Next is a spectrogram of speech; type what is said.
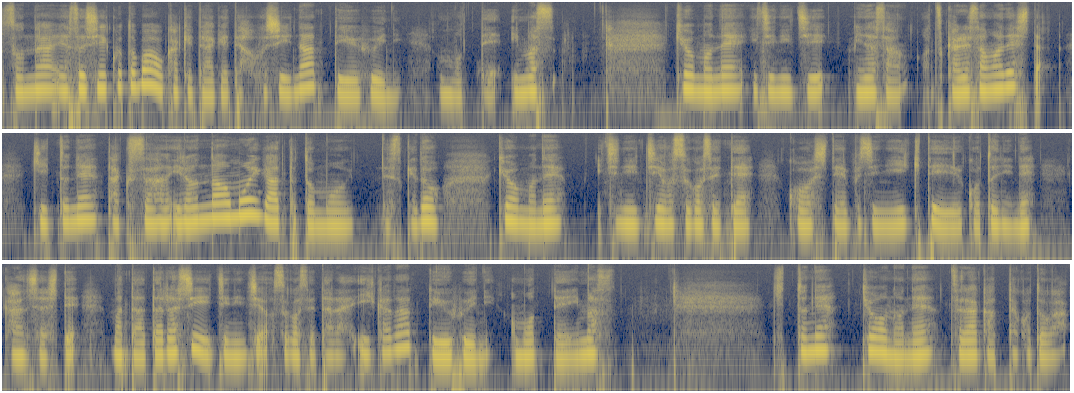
そんな優しい言葉をかけてあげてほしいなっていうふうに思っています。今日もね一日皆さんお疲れ様でした。きっとねたくさんいろんな思いがあったと思うんですけど今日もね一日を過ごせて、こうして無事に生きていることにね、感謝して、また新しい一日を過ごせたらいいかなっていうふうに思っています。きっとね、今日のね、辛かったことが、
